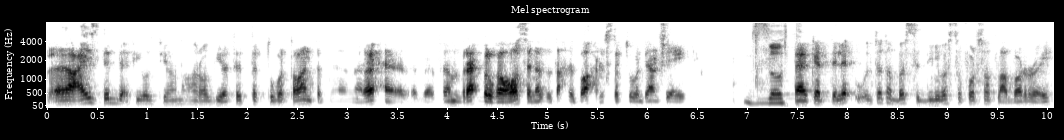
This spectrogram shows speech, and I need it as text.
فعايز تبدأ فيه قلت يا نهار أبيض 6 أكتوبر طبعا أنت أنا رايح فاهم رايح بالغواصة نازل تحت البحر 6 أكتوبر دي عامل فيها إيه؟ بالظبط فكانت لا قلت طب بس اديني بس فرصة اطلع بره إيه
